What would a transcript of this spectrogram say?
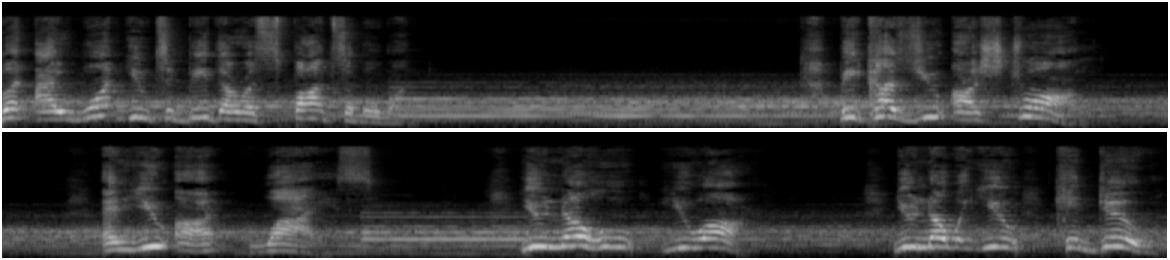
But I want you to be the responsible one. Because you are strong and you are wise. You know who you are. You know what you can do.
